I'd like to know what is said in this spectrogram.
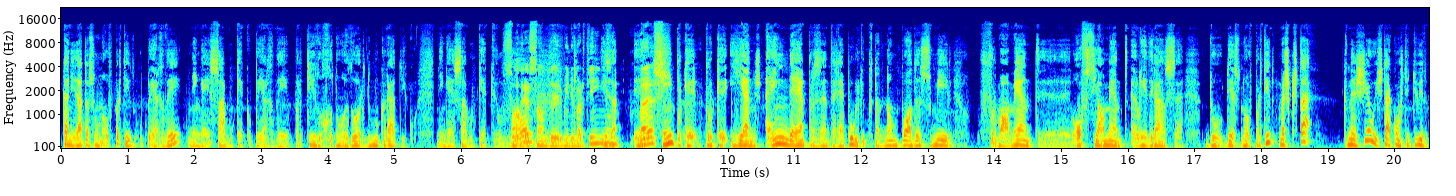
candidata-se um novo partido, o PRD. Ninguém sabe o que é que o PRD, Partido Renovador Democrático, ninguém sabe o que é que ele vale. A direção de Hermínio Exa eh, mas... Sim, porque, porque Ianes ainda é Presidente da República e, portanto, não pode assumir formalmente, eh, oficialmente, a liderança do, desse novo partido, mas que está que nasceu e está constituído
